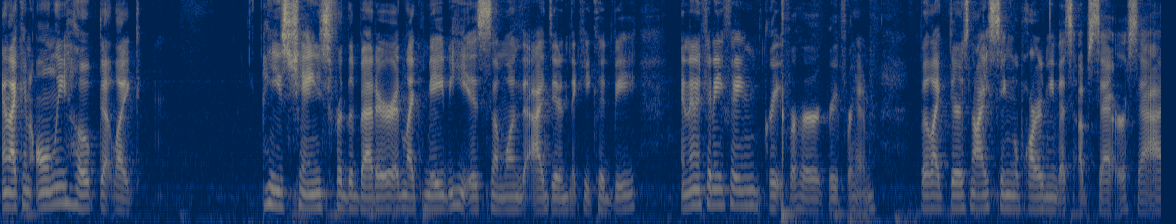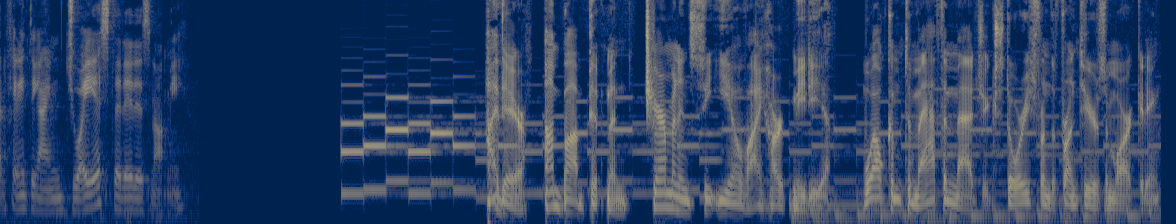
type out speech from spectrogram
And I can only hope that like he's changed for the better and like maybe he is someone that I didn't think he could be. And then if anything, great for her, great for him. But like there's not a single part of me that's upset or sad. If anything, I'm joyous that it is not me. Hi there, I'm Bob Pittman, Chairman and CEO of iHeartMedia. Welcome to Math and Magic Stories from the Frontiers of Marketing.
